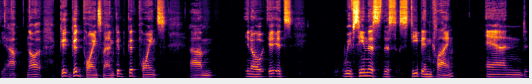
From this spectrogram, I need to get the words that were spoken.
Yeah. No good good points man. Good good points. Um you know it, it's we've seen this this steep incline and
